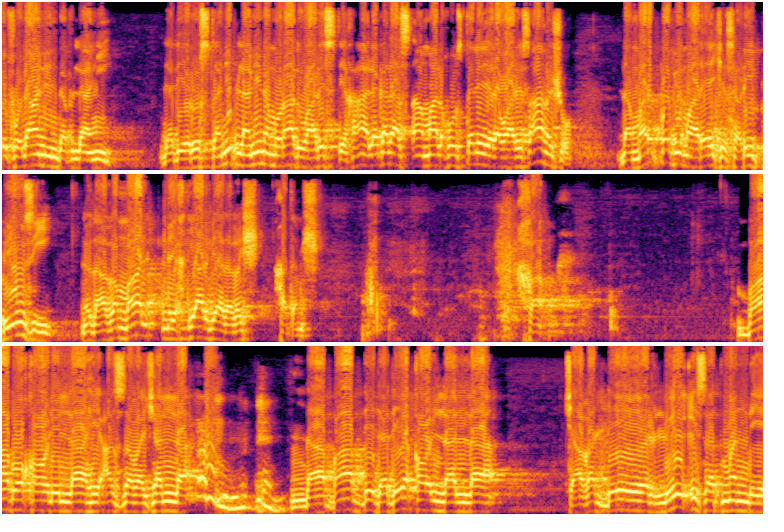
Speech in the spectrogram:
لفلان د فلانی د دې رستنی پلانی نه مراد وارث دی ها لکه دا ستا مال خوستلې د وارثانو شو د مرګ په بیماری چې سړی پریوزی نو دا غ مال نه اختیار بیا د غش ختم شي خ باب قول الله عز وجل دا باب دې د دې قول الله چې هغه ډېر لوی عزتمن دی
